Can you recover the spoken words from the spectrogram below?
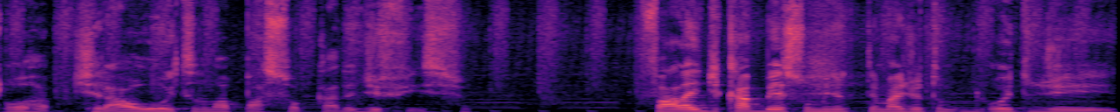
Porra, tirar 8 numa paçocada é difícil. Fala aí de cabeça um menino que tem mais de 8, de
